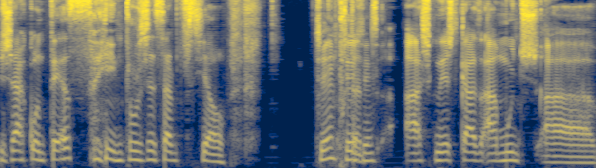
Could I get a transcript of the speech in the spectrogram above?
já acontece sem inteligência artificial. Sim, sim, Portanto, sim. acho que neste caso há muitos há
